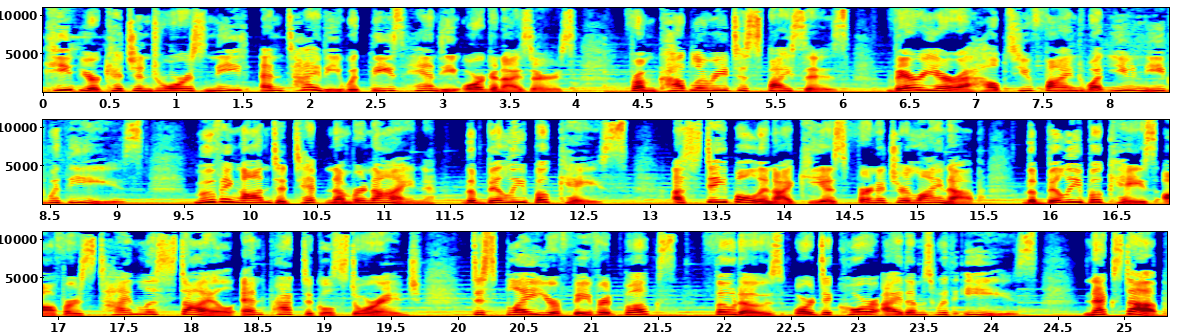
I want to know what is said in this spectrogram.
Keep your kitchen drawers neat and tidy with these handy organizers. From cutlery to spices, Variera helps you find what you need with ease. Moving on to tip number 9, the Billy bookcase. A staple in IKEA's furniture lineup, the Billy bookcase offers timeless style and practical storage. Display your favorite books, photos, or decor items with ease. Next up,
